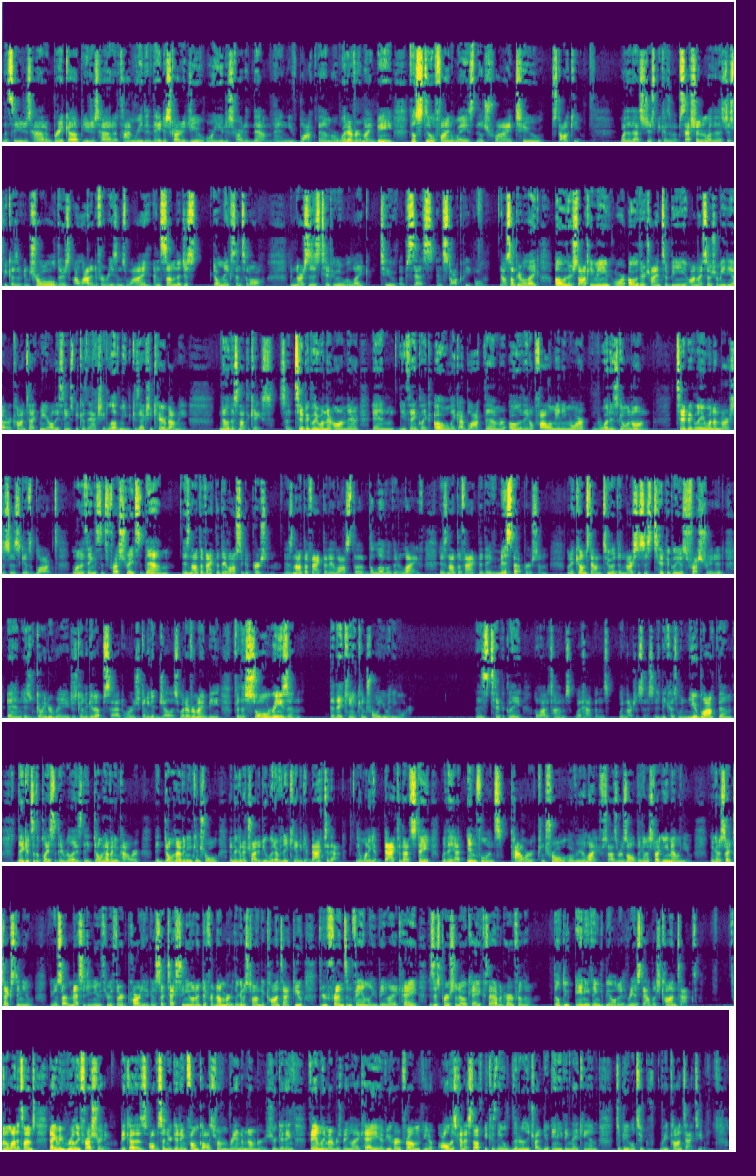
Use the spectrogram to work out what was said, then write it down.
Let's say you just had a breakup, you just had a time where either they discarded you or you discarded them, and you've blocked them or whatever it might be, they'll still find ways they'll try to stalk you. Whether that's just because of obsession, whether that's just because of control, there's a lot of different reasons why, and some that just don't make sense at all. But narcissists typically will like to obsess and stalk people. Now, some people are like, oh, they're stalking me, or oh, they're trying to be on my social media or contact me, or all these things because they actually love me, because they actually care about me. No, that's not the case. So typically, when they're on there and you think, like, oh, like I blocked them, or oh, they don't follow me anymore, what is going on? Typically, when a narcissist gets blocked, one of the things that frustrates them is not the fact that they lost a good person. It's not the fact that they lost the, the love of their life. It's not the fact that they missed that person. When it comes down to it, the narcissist typically is frustrated and is going to rage, is going to get upset, or is going to get jealous, whatever it might be, for the sole reason that they can't control you anymore. This is typically a lot of times what happens with narcissists is because when you block them, they get to the place that they realize they don't have any power, they don't have any control, and they're going to try to do whatever they can to get back to that. They want to get back to that state where they had influence, power, control over your life. So as a result, they're going to start emailing you. They're going to start texting you. They're going to start messaging you through a third party. They're going to start texting you on a different number. They're going to start to contact you through friends and family, being like, hey, is this person okay? Because I haven't heard from them. They'll do anything to be able to reestablish contact. And a lot of times that can be really frustrating because all of a sudden you're getting phone calls from random numbers. You're getting family members being like, hey, have you heard from, you know, all this kind of stuff because they will literally try to do anything they can to be able to recontact you.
